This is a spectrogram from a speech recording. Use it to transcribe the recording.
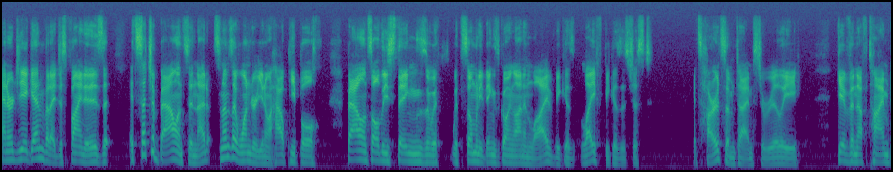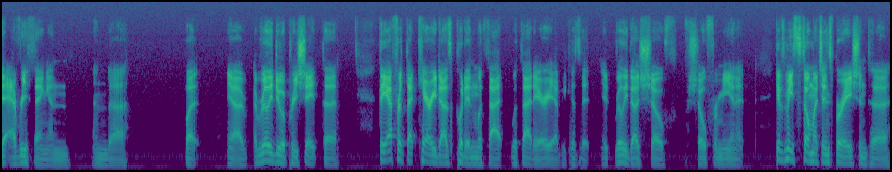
energy again. But I just find it is it's such a balance, and I, sometimes I wonder, you know, how people balance all these things with with so many things going on in life because life because it's just it's hard sometimes to really give enough time to everything and and uh but yeah i really do appreciate the the effort that Carrie does put in with that with that area because it it really does show show for me and it gives me so much inspiration to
